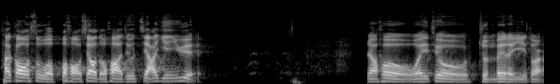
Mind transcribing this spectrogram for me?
他告诉我不好笑的话就加音乐，然后我也就准备了一段。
